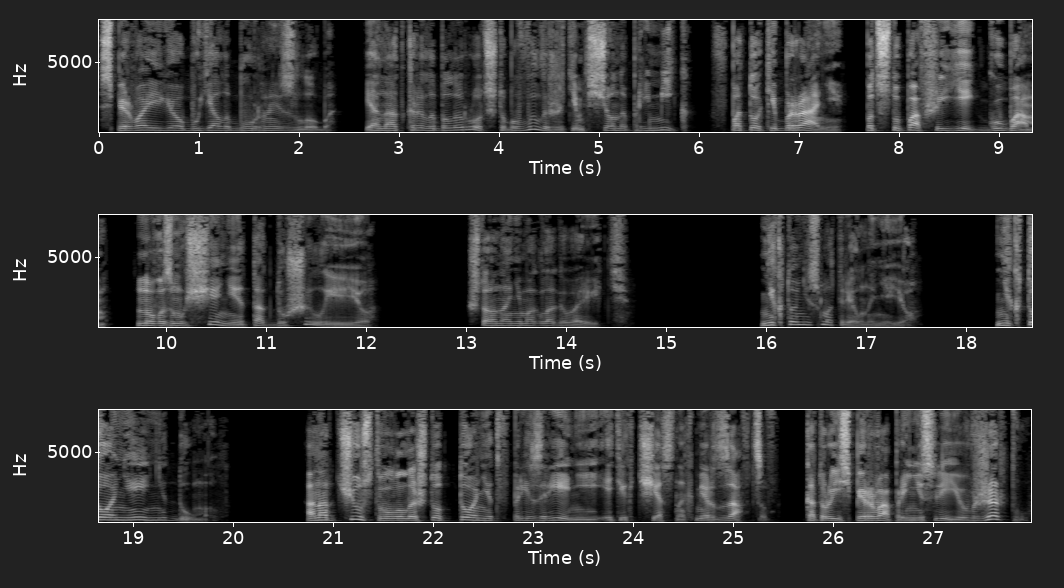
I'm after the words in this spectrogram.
Сперва ее обуяла бурная злоба, и она открыла было рот, чтобы выложить им все напрямик, в потоке брани, подступавшей ей к губам, но возмущение так душило ее, что она не могла говорить. Никто не смотрел на нее. Никто о ней не думал. Она чувствовала, что тонет в презрении этих честных мерзавцев, которые сперва принесли ее в жертву,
